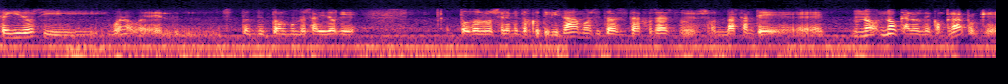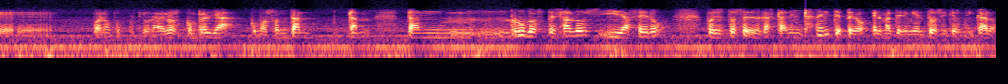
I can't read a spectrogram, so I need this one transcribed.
seguidos y, bueno, donde todo el mundo ha sabido que todos los elementos que utilizamos y todas estas cosas pues, son bastante no, no caros de comprar porque bueno pues porque una vez los compras ya como son tan tan tan rudos, pesados y de acero, pues esto se desgasta lentamente, pero el mantenimiento sí que es muy caro.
